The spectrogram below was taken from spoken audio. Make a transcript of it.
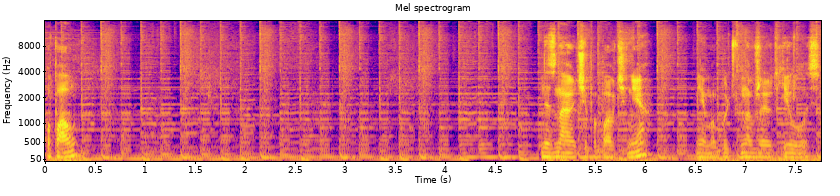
Попав. Не знаю, чи попав, чи ні. Ні, мабуть, вона вже відхилилася.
